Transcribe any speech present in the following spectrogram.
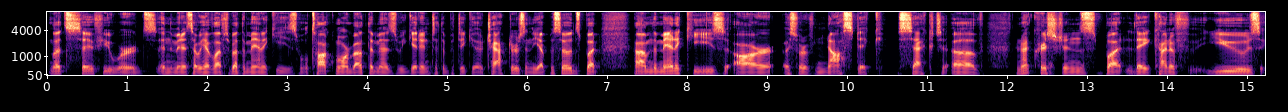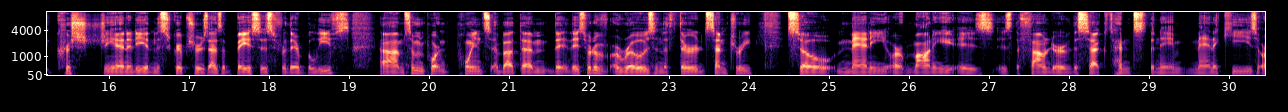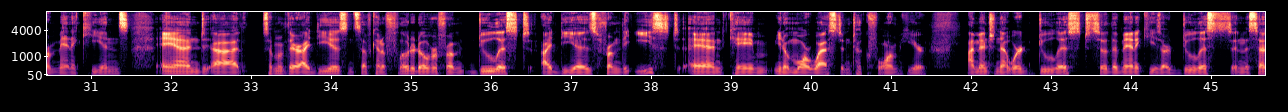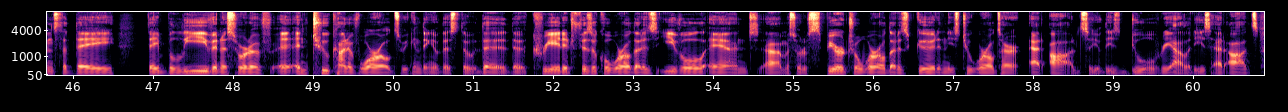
let's say a few words in the minutes that we have left about the Manichees. We'll talk more about them as we get into the particular chapters and the episodes. But um, the Manichees are a sort of Gnostic sect of they're not Christians, but they kind of use Christianity and the scriptures as a basis for their beliefs. Um, some important points about them: they they sort of arose in the third century. So Mani or Mani is is the founder of the sect, hence the name Manichees or Manichaeans, and uh, some of their ideas and stuff kind of floated over from dualist ideas from the east and came, you know, more west and took form here. I mentioned that word dualist. So the Manichees are dualists in the sense that they they believe in a sort of in two kind of worlds we can think of this the the the created physical world that is evil and um, a sort of spiritual world that is good and these two worlds are at odds. So you have these dual realities at odds.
